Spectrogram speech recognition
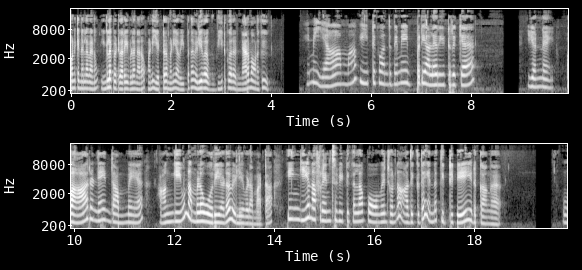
உனக்கு என்னெல்லாம் வேணும்? இங்கே போயிட்டு வர இவ்வளோ நேரம். மணி எட்டரை மணி. அவள் இப்போ தான் வெளியே வீட்டுக்கு வர நேரமா உனக்கு? இன்னும் ஏம்மா வீட்டுக்கு வந்ததுமே இப்படி அலறிட்டு இருக்க என்னை பாருங்க இந்த அம்மைய அங்கேயும் நம்மள ஒரு இடம் வெளியே விட மாட்டா இங்கேயும் நான் ஃப்ரெண்ட்ஸ் வீட்டுக்கெல்லாம் போவேன்னு சொன்னா அதுக்கு தான் என்ன திட்டிட்டே இருக்காங்க ஓ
